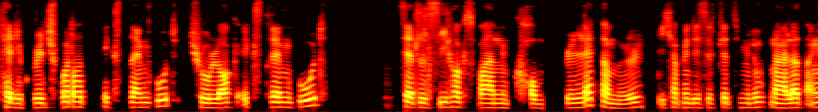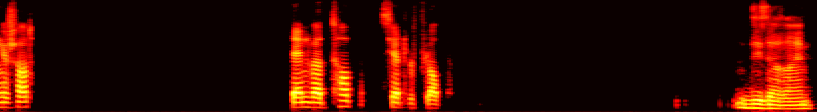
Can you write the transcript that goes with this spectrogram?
Teddy Bridgewater extrem gut, Drew Lock extrem gut. Seattle Seahawks waren kompletter Müll. Ich habe mir diese 40 Minuten Highlights angeschaut. Denver top, Seattle flop. Dieser Reim.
